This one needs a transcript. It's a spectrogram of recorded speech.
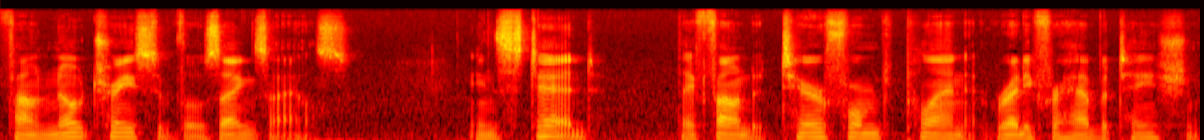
found no trace of those exiles. Instead, they found a terraformed planet ready for habitation.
